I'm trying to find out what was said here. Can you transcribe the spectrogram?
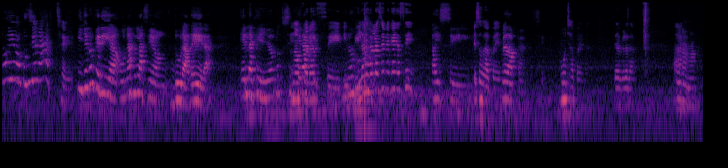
no iba a funcionar. Sí. Y yo no quería una relación duradera en la que yo no No sintiera fuera que... así. Y No. de relaciones que hay así. Ay, sí. Eso da Me pena. da pena, sí. Mucha pena. De verdad. Pero Ah. no.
